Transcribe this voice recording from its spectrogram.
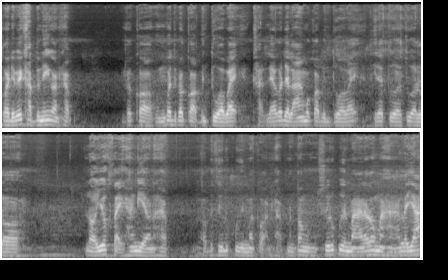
ก็เดี๋ยวไปขัดตัวนี้ก่อนครับแล้วก็ผมก็จะประกอบเป็นตัวไว้ ขัดแล้วก็จะล้างประกอบเป็นตัวไว้ ทีละตัวตัวรอ รอยกใส่ข้างเดียวนะครับ เราไปซื้อลูกปืนมาก่อนครับ มันต้องซื้อลูกปืนมาแล้วต้องมาหาระยะ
